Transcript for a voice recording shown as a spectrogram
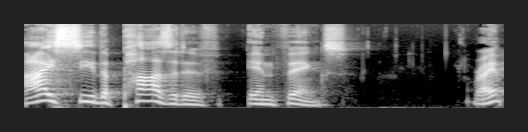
I see the positive in things, right?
